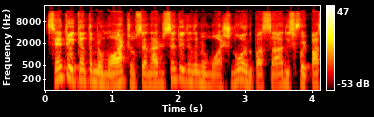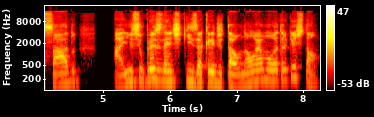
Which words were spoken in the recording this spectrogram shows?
180 mil mortes, um cenário de 180 mil mortes no ano passado, isso foi passado. Aí, se o presidente quis acreditar ou não, é uma outra questão.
